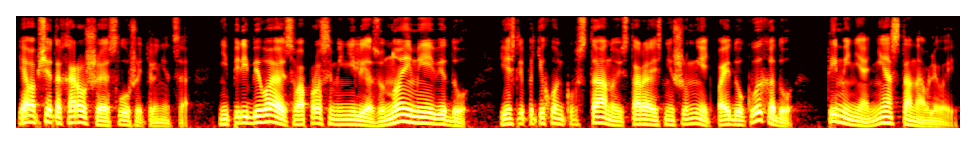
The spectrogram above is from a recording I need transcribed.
Я вообще-то хорошая слушательница. Не перебиваю, с вопросами не лезу, но имея в виду, если потихоньку встану и, стараясь не шуметь, пойду к выходу, ты меня не останавливай.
